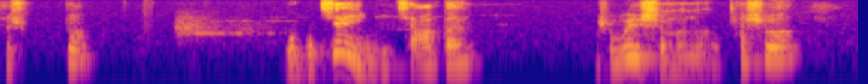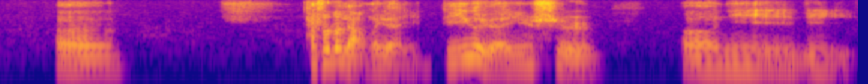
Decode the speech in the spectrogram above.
他说，我不建议你加班。我说为什么呢？他说，嗯，他说了两个原因。第一个原因是，呃，你你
